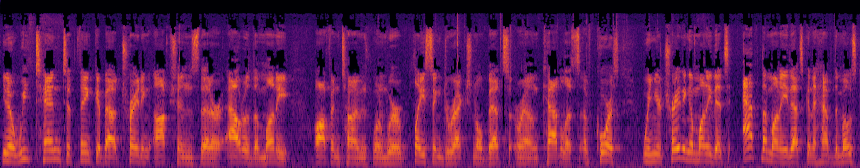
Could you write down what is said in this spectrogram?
You know, we tend to think about trading options that are out of the money oftentimes when we're placing directional bets around catalysts. Of course, when you're trading a money that's at the money, that's going to have the most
